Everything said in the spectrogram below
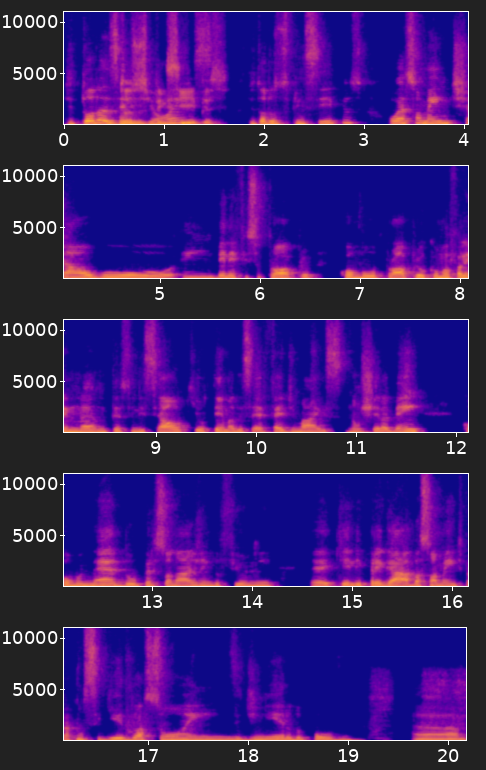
de todas as de religiões, de todos os princípios, ou é somente algo em benefício próprio, como o próprio, como eu falei né, no texto inicial, que o tema desse é fé demais, não cheira bem, como né, do personagem do filme é, que ele pregava somente para conseguir doações e dinheiro do povo. Uh,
